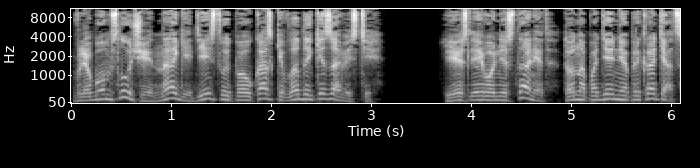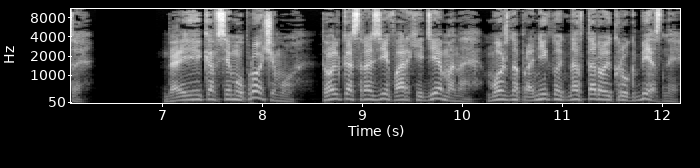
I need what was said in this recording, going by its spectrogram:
В любом случае, наги действуют по указке владыки зависти. Если его не станет, то нападения прекратятся. Да и ко всему прочему, только сразив архидемона, можно проникнуть на второй круг бездны.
